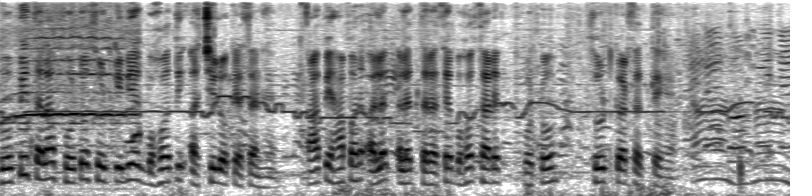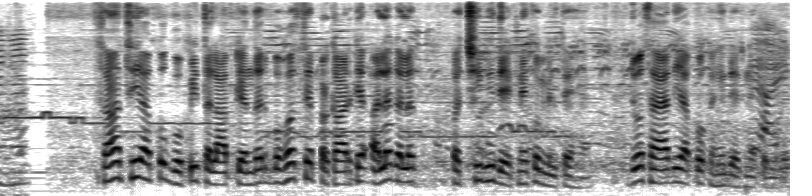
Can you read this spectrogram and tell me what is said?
गोपी तालाब फ़ोटो शूट की भी एक बहुत ही अच्छी लोकेशन है। आप यहाँ पर अलग अलग तरह से बहुत सारे फ़ोटो शूट कर सकते हैं। साथ ही आपको गोपी तालाब के अंदर बहुत से प्रकार के अलग अलग पक्षी भी देखने को मिलते हैं, जो शायद ही आपको कहीं देखने को मिले।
